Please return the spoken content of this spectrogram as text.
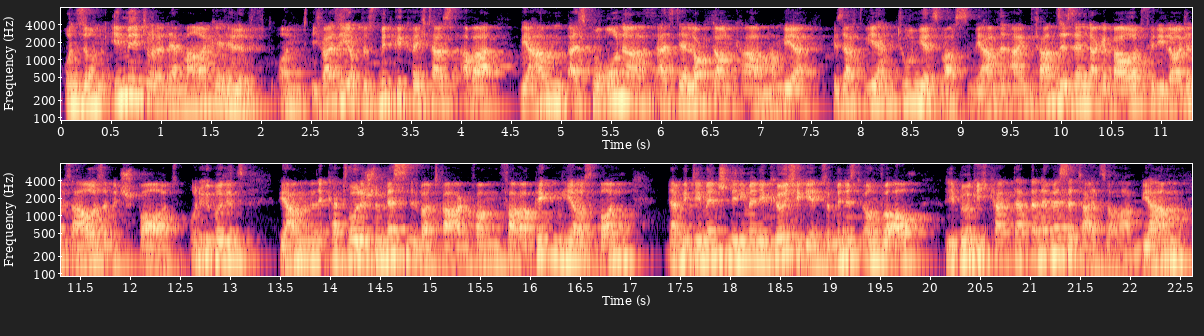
unserem Image oder der Marke hilft. Und ich weiß nicht, ob du es mitgekriegt hast, aber wir haben, als Corona, als der Lockdown kam, haben wir gesagt, wir tun jetzt was. Wir haben einen Fernsehsender gebaut für die Leute zu Hause mit Sport. Und übrigens, wir haben eine katholische Messen übertragen vom Pfarrer Picken hier aus Bonn, damit die Menschen, die nicht mehr in die Kirche gehen, zumindest irgendwo auch die Möglichkeit hatten, an der Messe teilzuhaben. Wir haben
